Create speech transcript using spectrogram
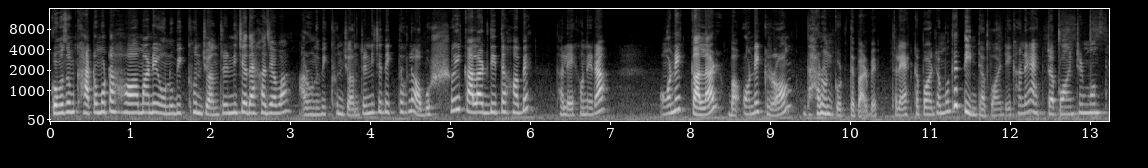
ক্রোমোজোম খাটোমোটা হওয়া মানে অনুবীক্ষণ যন্ত্রের নিচে দেখা যাওয়া। আর অনুবীক্ষণ যন্ত্রের নিচে দেখতে হলে অবশ্যই কালার দিতে হবে। তাহলে এখন এরা অনেক কালার বা অনেক রং ধারণ করতে পারবে। তাহলে একটা পয়েন্টের মধ্যে তিনটা পয়েন্ট। এখানে একটা পয়েন্টের মধ্যে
